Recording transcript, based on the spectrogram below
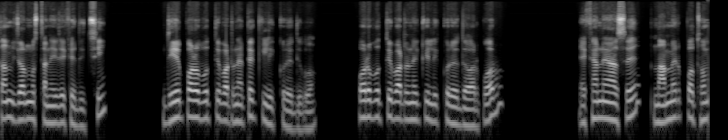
তো আমি জন্মস্থানে রেখে দিচ্ছি। দিয়ে পরবর্তী বাটনে একটা ক্লিক করে দিব। পরবর্তী বাটনে ক্লিক করে দেওয়ার পর এখানে আছে নামের প্রথম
